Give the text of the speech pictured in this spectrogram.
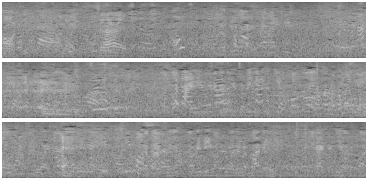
ทอด อร่อย ใช่ขนาดนี้ไม่น่าจะไม่น่าจะเกี่ยวข้องเลยทำไมมันต้องมาเสียงดังด้วยที่บอกก็สั่งซื้อจอลลี่บีก็กลัวจะแบบว่าเดี๋ยวไก่จะเหี่ยวไปก่อน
